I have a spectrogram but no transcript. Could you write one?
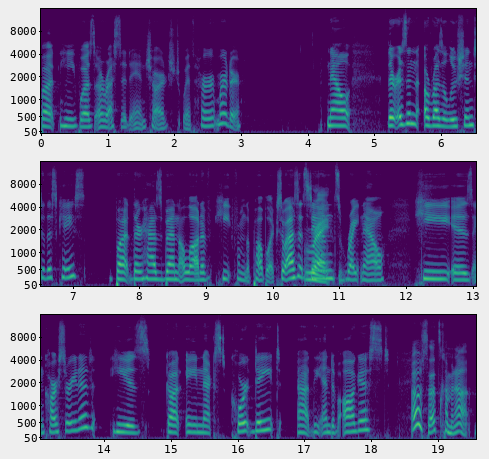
but he was arrested and charged with her murder. Now, there isn't a resolution to this case, but there has been a lot of heat from the public. So, as it Right. stands right, now, he is incarcerated. He has got a next court date at the end of August. Oh, so that's coming up.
